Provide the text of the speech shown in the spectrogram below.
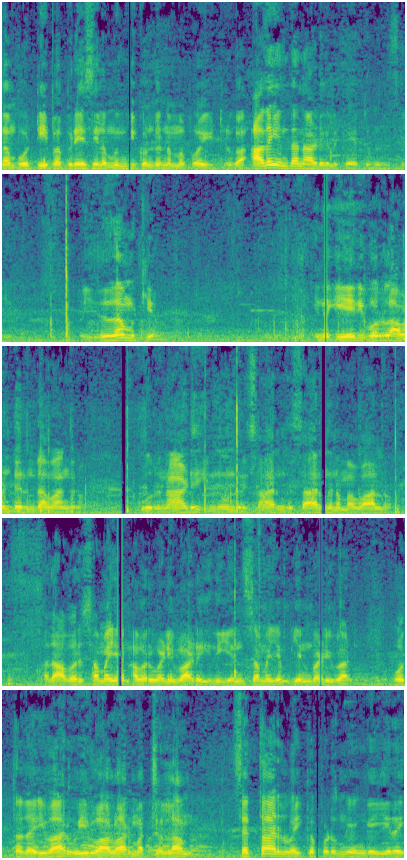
தான் போட்டி. இப்போ பிரேசிலை முந்தி கொண்டு நம்ம போய்கிட்டு இருக்கோம். அதை இந்த நாடுகளுக்கு ஏற்றுமதி செய்யும். இதுதான் முக்கியம். இன்னைக்கு எரிபொருள் அவன்கிட்ட இருந்தால் வாங்குறோம். ஒரு நாடு இன்னொன்று சார்ந்து சார்ந்து நம்ம வாழ்றோம். அது அவர் சமயம் அவர் வழிபாடு. இது என் சமயம் என் வழிபாடு. ஒத்ததறிவார் உயிர் வாழ்வார் மற்றெல்லாம் செத்தாரில் வைக்கப்படும் எங்கள் இறை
